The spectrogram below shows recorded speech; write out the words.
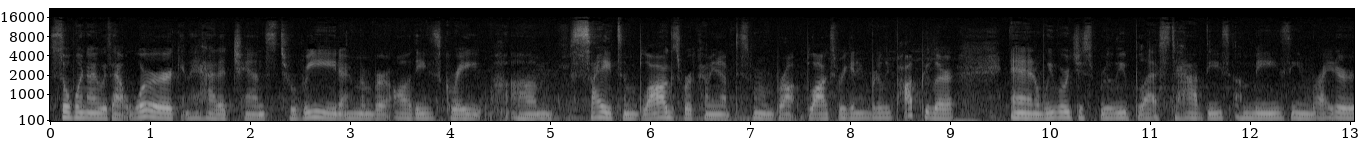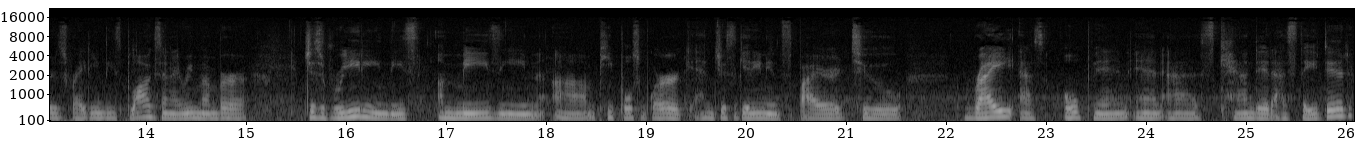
So when I was at work and I had a chance to read, I remember all these great um, sites and blogs were coming up. These blogs were getting really popular. And we were just really blessed to have these amazing writers writing these blogs. And I remember just reading these amazing um, people's work and just getting inspired to write as open and as candid as they did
